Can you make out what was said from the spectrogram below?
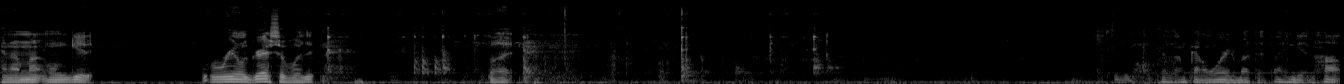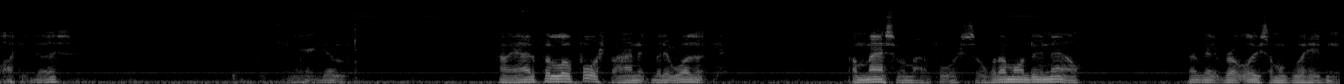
And I'm not going to get it real aggressive with it. But because I'm kind of worried about that thing getting hot like it does. And there it goes. I, mean, I had to put a little force behind it, but it wasn't a massive amount of force. So what I'm gonna do now, I've got it broke loose, I'm gonna go ahead and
